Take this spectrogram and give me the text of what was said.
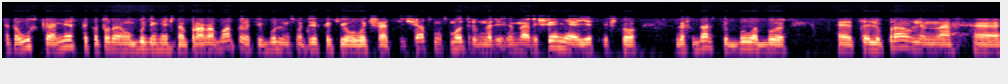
это узкое место, которое мы будем, конечно, прорабатывать и будем смотреть, как его улучшать. Сейчас мы смотрим на, на решение, если что государстве было бы э, целеуправленно э,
